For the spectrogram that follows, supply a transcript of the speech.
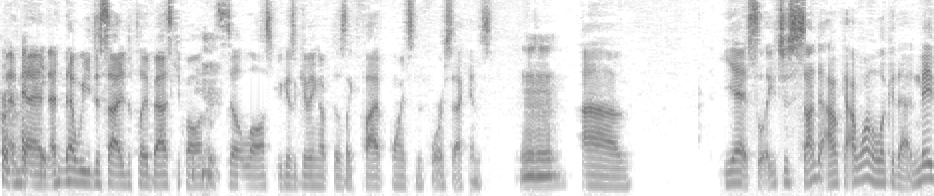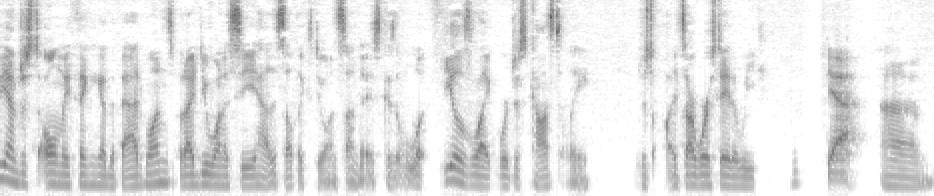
right. and then and then we decided to play basketball and it still lost because of giving up those like five points in four seconds. Mhm. Um, yeah, so like just Sunday. I, I want to look at that, and maybe I'm just only thinking of the bad ones, but I do want to see how the Celtics do on Sundays because it lo- feels like we're just constantly, just it's our worst day of the week. Yeah. Um,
